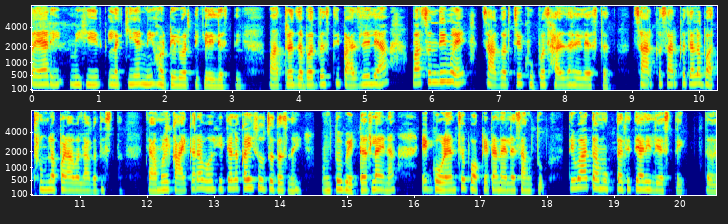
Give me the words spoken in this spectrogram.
तयारी मिहीर लकी यांनी हॉटेलवरती केलेली असते. मात्र जबरदस्ती पाजलेल्या बासुंदीमुळे सागरचे खूपच हाल झालेले असतात. सारखं सारखं त्याला बाथरूमला पळावं लागत असतं. त्यामुळे काय करावं हे त्याला काही सुचतच नाही. मग तो वेटरला आहे ना एक गोळ्यांचं पॉकेट आणायला सांगतो. तेव्हा आता मुक्ता तिथे आलेली असते. तर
